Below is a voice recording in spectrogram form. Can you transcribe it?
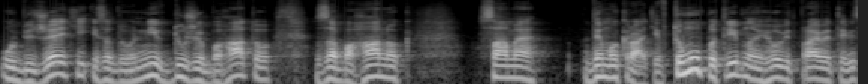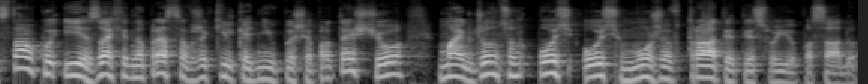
у бюджеті і задовольнив дуже багато забаганок саме демократів. Тому потрібно його відправити відставку. І західна преса вже кілька днів пише про те, що Майк Джонсон ось-ось може втратити свою посаду.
